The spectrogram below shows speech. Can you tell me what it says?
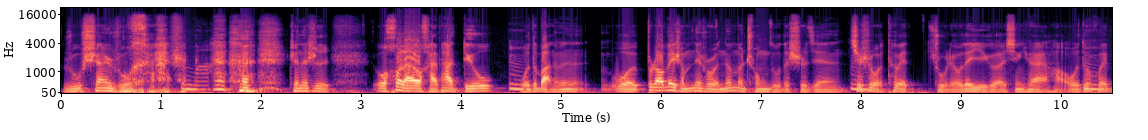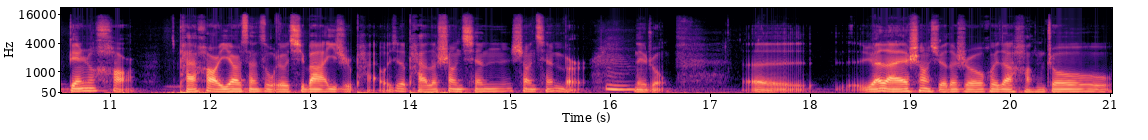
如山如海，是吗？真的是，我后来我害怕丢，嗯。我都把它们，我不知道为什么那时候有那么充足的时间，这是嗯我特别主流的一个兴趣爱好，我都会嗯。编上号，排号一二三四五六七八，一直排，我记得排了上千上千本儿嗯。那种，呃，原来上学的时候会在杭州，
